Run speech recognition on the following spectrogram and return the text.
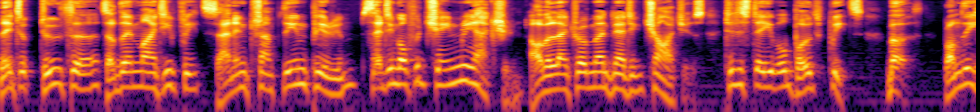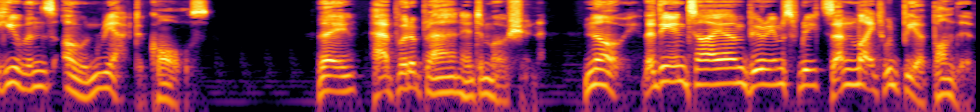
they took two-thirds of their mighty fleets and entrapped the Imperium, setting off a chain reaction of electromagnetic charges to disable both fleets, both from the humans' own reactor cores. They had put a plan into motion, knowing that the entire Imperium's fleets and might would be upon them.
